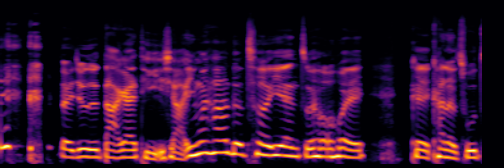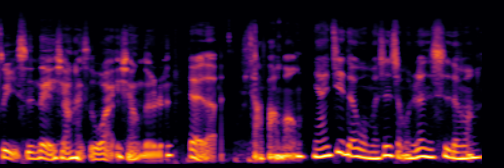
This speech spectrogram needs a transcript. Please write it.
对，就是大概提一下，因为他的测验最后会可以看得出自己是内向还是外向的人。对了，沙发猫，你还记得我们是怎么认识的吗？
